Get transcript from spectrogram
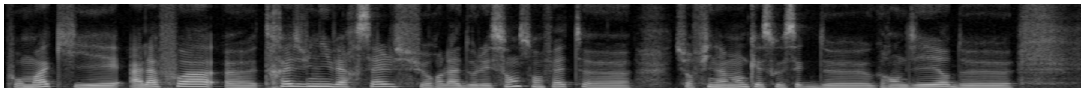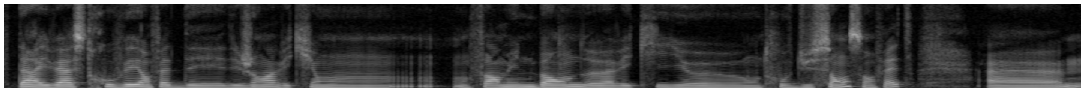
pour moi, qui est à la fois euh, très universel sur l'adolescence, en fait, sur finalement qu'est-ce que c'est que de grandir, de d'arriver à se trouver en fait des, des gens avec qui on, on, forme une bande, avec qui on trouve du sens en fait. Euh,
